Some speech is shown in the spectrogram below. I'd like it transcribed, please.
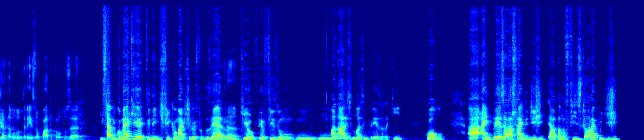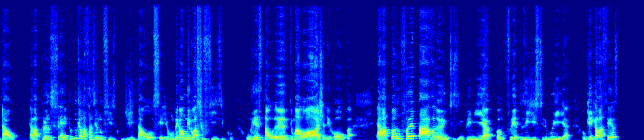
já estamos no 3, no 4.0. E sabe como é que tu identifica o marketing 2.0? É. E que eu, eu fiz um, um, uma análise de umas empresas aqui. Como? A, a empresa ela sai do digital, ela está no físico, ela vai para o digital. Ela transfere tudo que ela fazia no físico para digital. Ou seja, vamos pegar um negócio físico, um restaurante, uma loja de roupa. Ela panfletava antes, imprimia panfletos e distribuía. O que, que ela fez?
